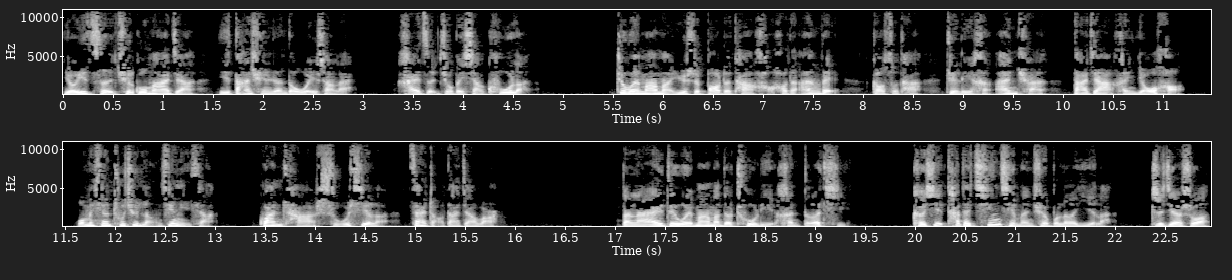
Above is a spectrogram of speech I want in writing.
有一次去姑妈家，一大群人都围上来，孩子就被吓哭了。这位妈妈于是抱着他好好的安慰，告诉他这里很安全，大家很友好，我们先出去冷静一下，观察熟悉了再找大家玩。本来这位妈妈的处理很得体，可惜她的亲戚们却不乐意了，直接说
